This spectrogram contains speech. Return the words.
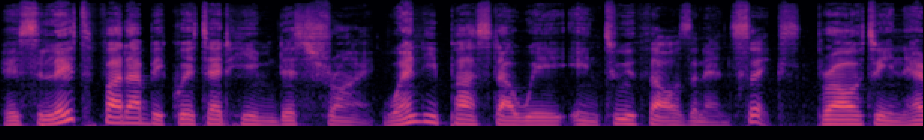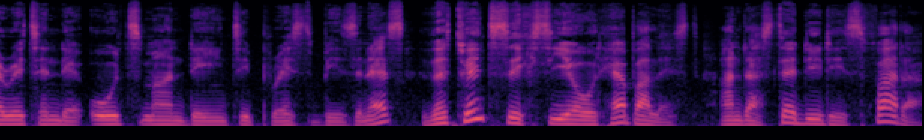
His late father bequeathed him this shrine when he passed away in 2006. Proud to inheriting the Oatsman Dainty Priest business, the 26-year-old herbalist understudied his father,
